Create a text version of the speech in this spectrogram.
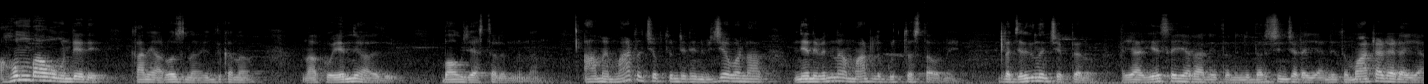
అహంభావం ఉండేది. కానీ ఆ రోజున ఎందుకన్నా నాకు ఎన్ని రాలేదు బాగు చేస్తాడని విన్నాను. ఆమె మాటలు చెప్తుంటే నేను విజయవాడ నేను విన్న మాటలు గుర్తొస్తూ ఉన్నాయి. ఇట్లా జరిగిందని చెప్పాను. అయ్యా ఏసయ్యారా నీతో నిన్ను దర్శించాడయ్యా నీతో మాట్లాడాడయ్యా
